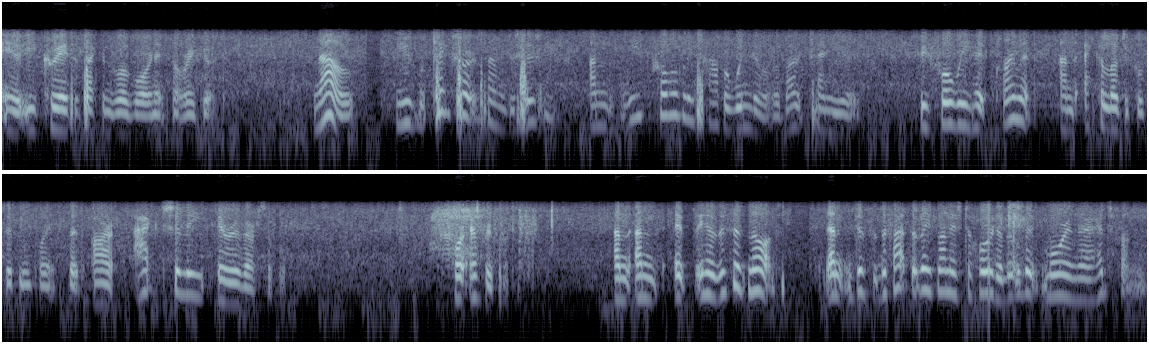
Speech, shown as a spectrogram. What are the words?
you, know, you create a second world war and it's not very good. Now, you take short term decisions and we probably have a window of about 10 years before we hit climate and ecological tipping points that are actually irreversible for everybody. And and it, you know this is not, and just the fact that they've managed to hoard a little bit more in their hedge funds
